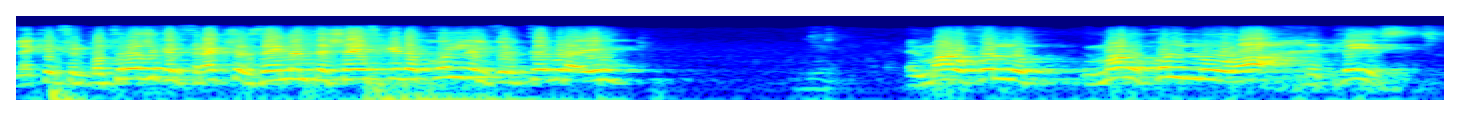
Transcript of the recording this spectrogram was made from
لكن في ال pathological fracture زي ما أنت شايف كده كل ال vertebra إيه؟ ال marrow كله ال marrow كله راح replaced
